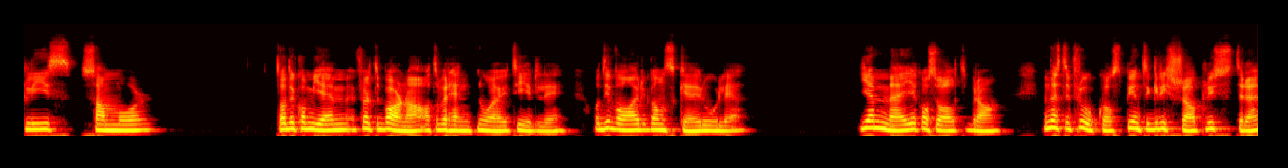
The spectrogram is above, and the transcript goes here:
please, some more. Da de kom hjem, følte barna at det var hendt noe høytidelig, og de var ganske rolige. Hjemme gikk også alt bra, men etter frokost begynte Grisha å plystre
